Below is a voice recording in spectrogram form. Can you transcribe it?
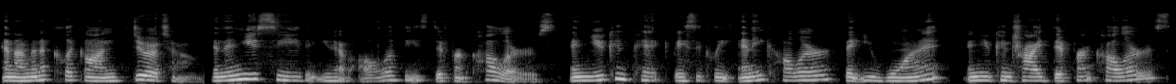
and I'm going to click on duotone. And then you see that you have all of these different colors and you can pick basically any color that you want and you can try different colors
